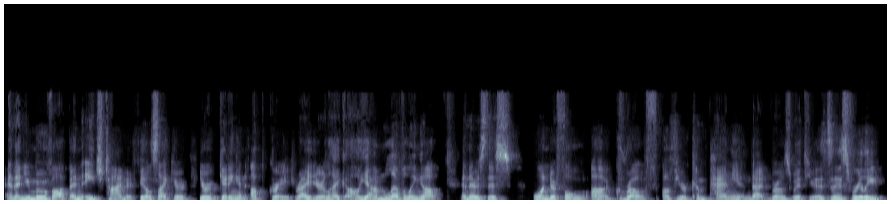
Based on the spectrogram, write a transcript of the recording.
and then you move up, and each time it feels like you're you're getting an upgrade, right? You're like, oh yeah, I'm leveling up, and there's this wonderful uh, growth of your companion that grows with you. It's, it's really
